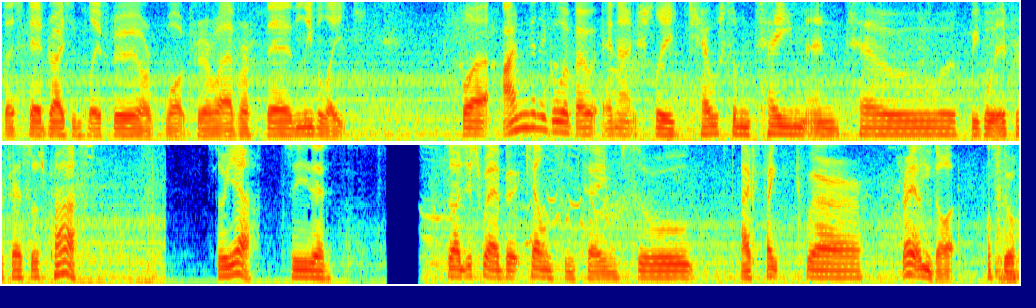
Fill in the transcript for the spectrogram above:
this Dead Rising playthrough or walkthrough or whatever, then leave a like. But I'm going to go about and actually kill some time until we go to the Professor's past. So yeah, see you then. So I just went about killing some time, so I think we're right on the dot. Let's go.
